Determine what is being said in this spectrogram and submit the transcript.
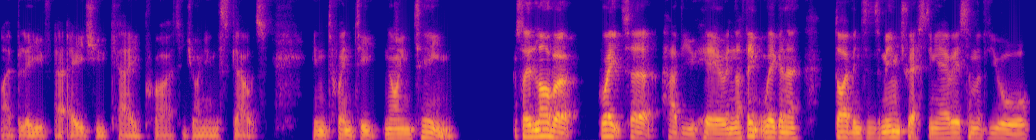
I believe, at Age UK prior to joining the Scouts in 2019. So, Lara, great to have you here. And I think we're going to dive into some interesting areas, some of your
